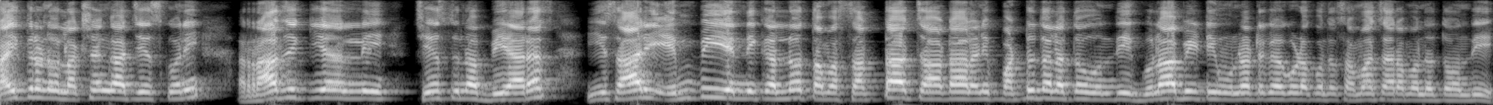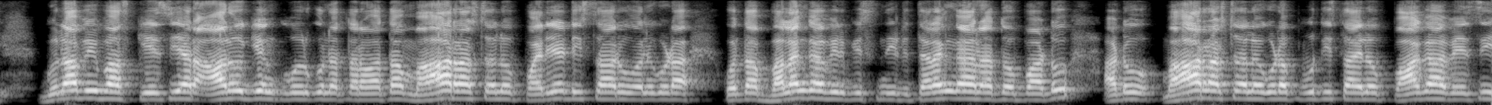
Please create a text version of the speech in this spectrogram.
రైతులను లక్ష్యంగా చేసుకొని రాజకీయాల్ని చేస్తున్న బీఆర్ఎస్ ఈసారి ఎంపీ ఎన్నికల్లో తమ సట్టా చాటాలని పట్టుదలతో ఉంది. గులాబీ టీం ఉన్నట్టుగా కూడా కొంత సమాచారం అందుతోంది. గులాబీ బాస్ కేసీఆర్ ఆరోగ్యం కోలుకున్న తర్వాత మహారాష్ట్రలో పర్యటిస్తారు అని కూడా కొంత బలంగా వినిపిస్తుంది. ఇటు తెలంగాణతో పాటు అటు మహారాష్ట్రలో కూడా పూర్తి స్థాయిలో పాగా వేసి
